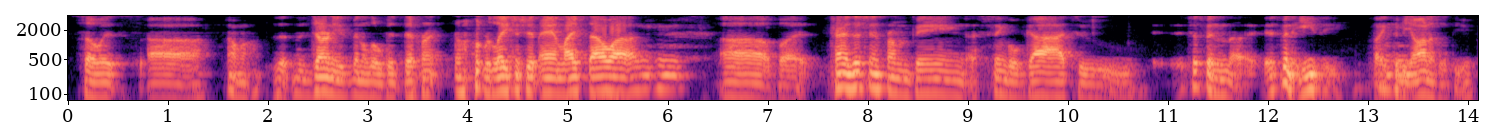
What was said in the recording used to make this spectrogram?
So it's uh I don't know the, the journey has been a little bit different relationship and lifestyle wise. Mhm. Uh, but transition from being a single guy to it's just been uh, it's been easy. Like to be honest with you,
